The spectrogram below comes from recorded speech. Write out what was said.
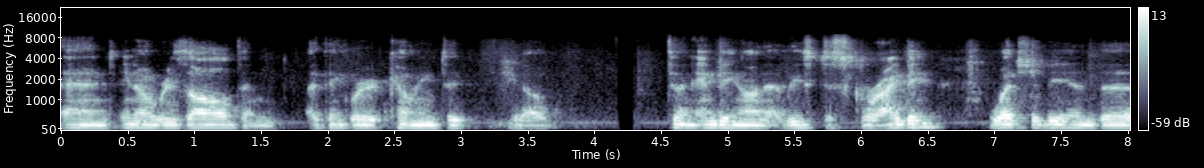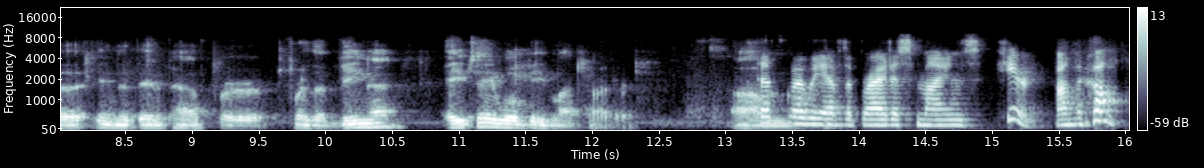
and, you know, resolved. And I think we're coming to, you know, to an ending on at least describing what should be in the, in the data path for, for the VNet. HA will be much harder. that's Um, why we have the brightest minds here on the call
